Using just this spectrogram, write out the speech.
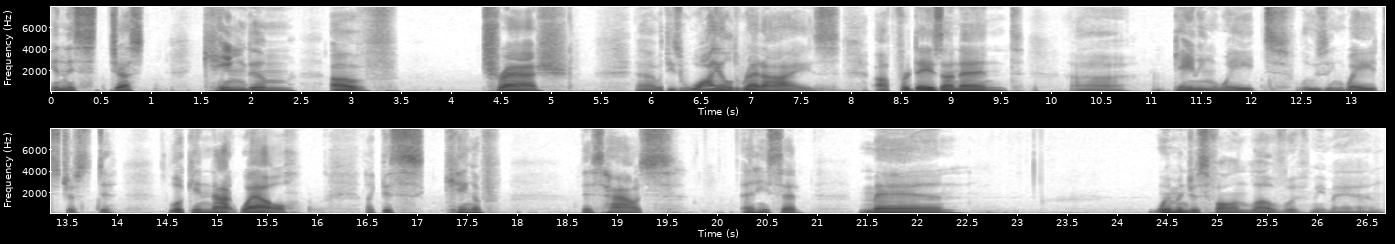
in this just kingdom of trash uh, with these wild red eyes, up for days on end, uh, gaining weight, losing weight, just uh, looking not well, like this king of this house. And he said, Man, women just fall in love with me, man.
